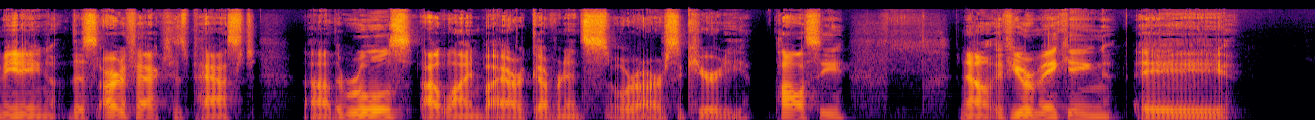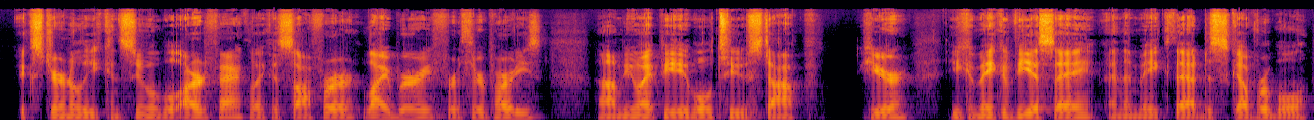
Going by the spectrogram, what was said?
meaning this artifact has passed uh, the rules outlined by our governance or our security policy. Now, if you were making a externally consumable artifact like a software library for third parties, um, you might be able to stop here. You can make a VSA and then make that discoverable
